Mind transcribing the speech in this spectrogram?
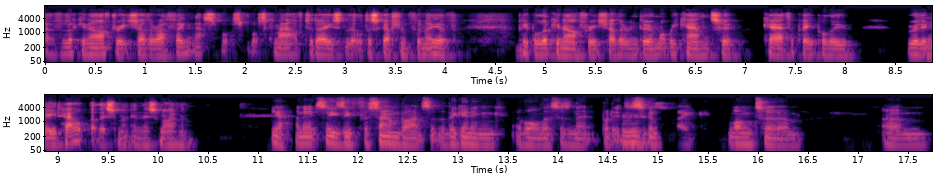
of looking after each other. I think that's what's what's come out of today's little discussion for me of people looking after each other and doing what we can to care for people who really Yeah. need help at this in this moment. Yeah, and it's easy for sound bites at the beginning of all this, isn't it? But it is Mm. going to take long term um,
